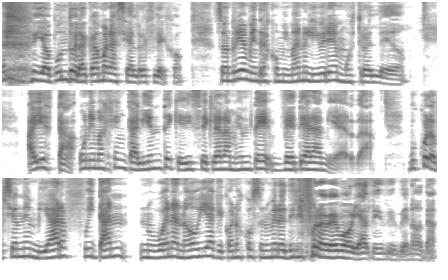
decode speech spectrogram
y apunto la cámara hacia el reflejo. Sonrío mientras con mi mano libre muestro el dedo. Ahí está, una imagen caliente que dice claramente vete a la mierda. Busco la opción de enviar. Fui tan buena novia que conozco su número de teléfono de memoria. Sí, sí, se nota.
